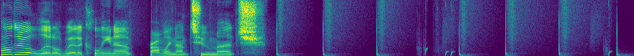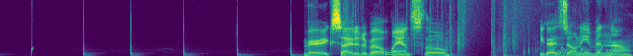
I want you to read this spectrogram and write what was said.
I'll do a little bit of cleanup. Probably not too much. Very excited about Lance, though. You guys don't even know.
